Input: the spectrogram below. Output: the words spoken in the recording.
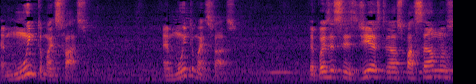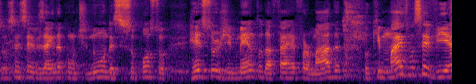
É muito mais fácil. É muito mais fácil. Depois desses dias que nós passamos, não sei se eles ainda continuam, desse suposto ressurgimento da fé reformada, o que mais você via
